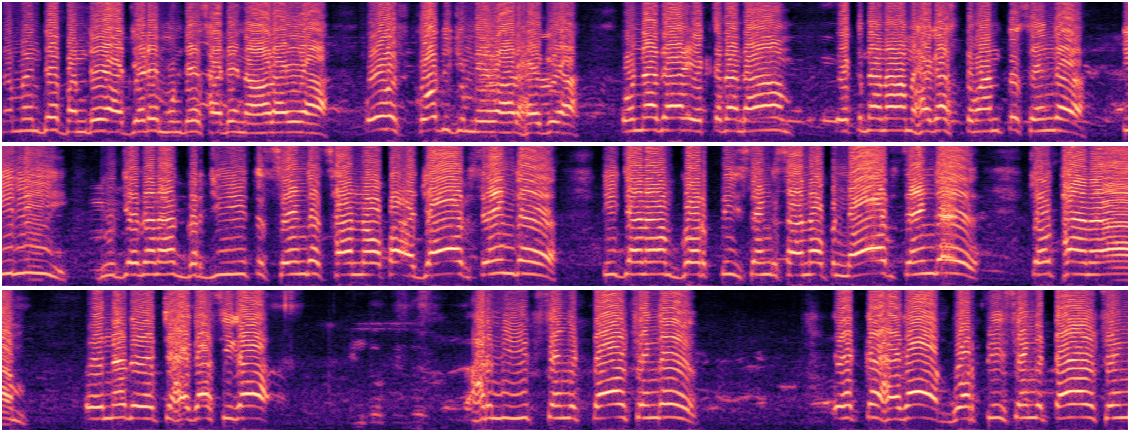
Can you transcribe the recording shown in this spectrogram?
ਨਮਿੰਦੇ ਬੰਦੇ ਆ, ਜਿਹੜੇ ਮੁੰਡੇ ਸਾਡੇ ਨਾਲ ਆਏ ਆ, ਉਹ ਖੁਦ ਜ਼ਿੰਮੇਵਾਰ ਹੈਗੇ ਆ। ਉਹਨਾਂ ਦਾ ਇੱਕ ਦਾ ਨਾਮ, ਇੱਕ ਦਾ ਨਾਮ ਹੈਗਾ ਸਤਵੰਤ ਸਿੰਘ, ਟੀਲੀ, ਦੂਜੇ ਦਾ ਨਾਮ ਗੁਰਜੀਤ ਸਿੰਘ ਸਨ of ਅਜਾਇਬ ਸਿੰਘ, ਤੀਜਾ ਨਾਮ ਗੁਰਪ੍ਰੀਤ ਸਿੰਘ ਸਨ of ਨੈਬ ਸਿੰਘ, ਚੌਥਾ ਨਾਮ ਇਹਨਾਂ ਦੇ ਵਿੱਚ ਹੈਗਾ ਸੀਗਾ ਹਰਮੀਤ ਸਿੰਘ ਟਹਿਲ ਸਿੰਘ ਇੱਕ ਹੈਗਾ ਗੁਰਪ੍ਰੀਤ ਸਿੰਘ ਟਹਿਲ ਸਿੰਘ।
